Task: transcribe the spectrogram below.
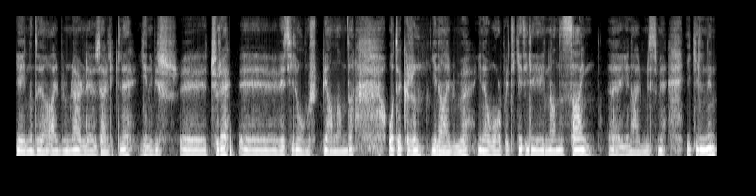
yayınladığı albümlerle özellikle yeni bir türe vesile olmuş bir anlamda. Otaker'ın yeni albümü yine Warp etiketiyle yayınlandı. Sign e, yeni albümün ismi. İkilinin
